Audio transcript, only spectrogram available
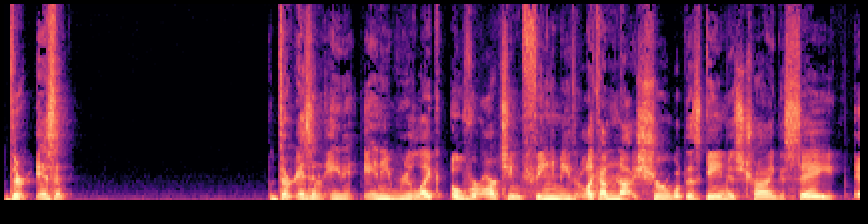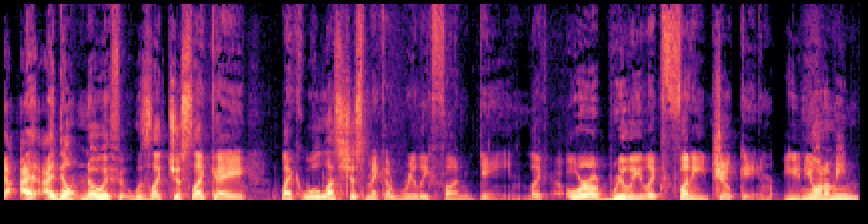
there isn't. There isn't any, any real like overarching theme either. Like I'm not sure what this game is trying to say. I, I don't know if it was like just like a like well let's just make a really fun game like or a really like funny joke game you, you know what i mean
